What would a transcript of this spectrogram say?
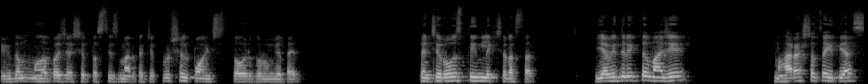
एकदम महत्त्वाचे असे पस्तीस मार्काचे क्रुशल पॉईंट्स कव्हर करून घेत आहेत. त्यांचे रोज तीन लेक्चर असतात. या व्यतिरिक्त माझे महाराष्ट्राचा इतिहास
